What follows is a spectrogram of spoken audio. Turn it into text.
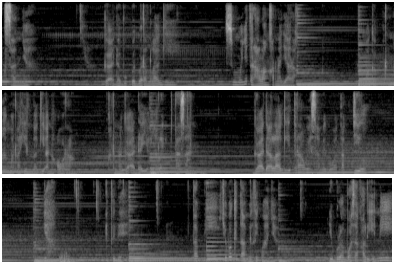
Kesannya gak ada bukber bareng lagi. Semuanya terhalang karena jarak. Mama gak pernah marahin lagi anak orang karena gak ada yang nyalain petasan. Gak ada lagi terawih sambil bawa takjil. Ya, gitu deh. Tapi coba kita ambil hikmahnya. Di bulan puasa kali ini,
